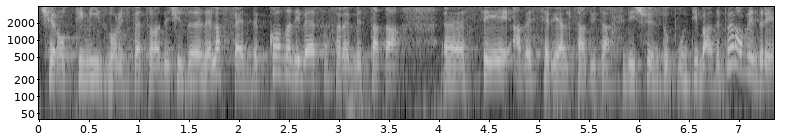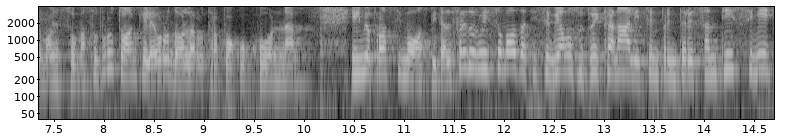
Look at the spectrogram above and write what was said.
c'era ottimismo rispetto alla decisione della Fed, cosa diversa sarebbe stata eh, se avesse rialzato i tassi di 100 punti base, però vedremo insomma soprattutto anche l'euro-dollaro tra poco con il mio prossimo ospite. Alfredo Luis Somosa ti seguiamo sui tuoi canali sempre interessantissimi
